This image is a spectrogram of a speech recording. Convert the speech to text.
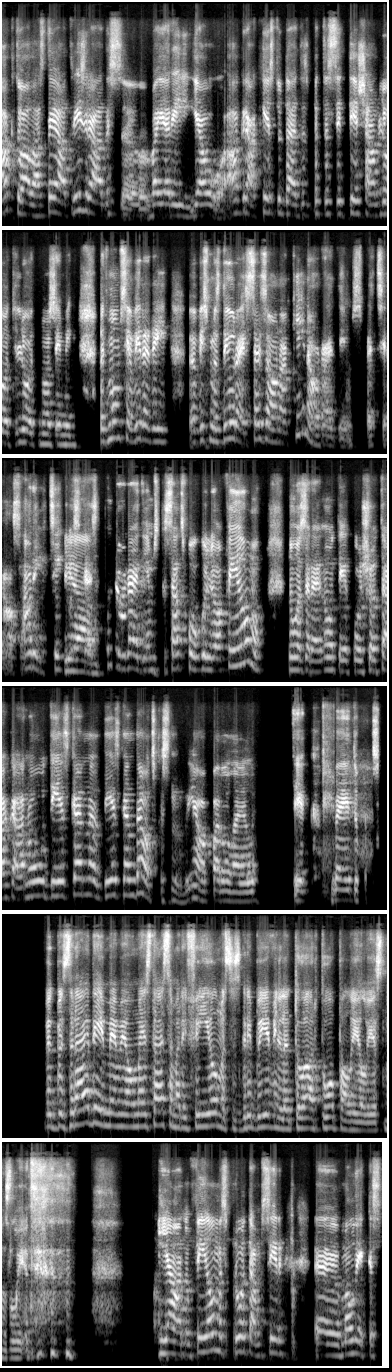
aktuālās teātris izrādes, vai arī jau agrāk iestudētas, bet tas ir tiešām ļoti, ļoti nozīmīgi. Bet mums jau ir arī vismaz divreiz sezonā kino raidījums speciāls, arī cikliskais kino raidījums, kas atspoguļo filmu nozarē notiekošo, tā kā, nu, diezgan, diezgan daudz, kas, jā, paralēli tiek veidots. Bet bez raidījumiem jau mēs taisām arī filmas. Es gribu ieviņot, lai to ar to palielies mazliet. Jā, nu, filmas, protams, ir, e, man liekas,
